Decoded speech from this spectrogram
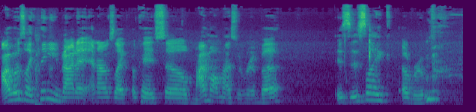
I was like thinking about it, and I was like, okay, so my mom has a Roomba. Is this like a Roomba?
